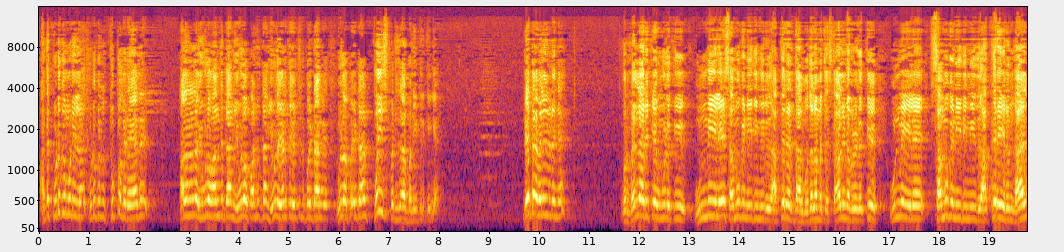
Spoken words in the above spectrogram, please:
அதை கொடுக்க முடியல கொடுக்கறது துப்பு கிடையாது. அதனால இவ்வளவு வந்துட்டாங்க இவ்வளவு பண்ணிட்டாங்க இவ்வளவு இடத்த எடுத்துட்டு போயிட்டாங்க இவ்வளவு போயிட்டாங்க. பொய் பிரச்சாரம் பண்ணிட்டு இருக்கீங்க. டேட்டா வெளியிடுங்க. ஒரு வெள்ள அறிக்கை உங்களுக்கு உண்மையிலே சமூக நீதி மீது அக்கறை இருந்தால் முதலமைச்சர் ஸ்டாலின் அவர்களுக்கு உண்மையிலே சமூக நீதி மீது அக்கறை இருந்தால்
